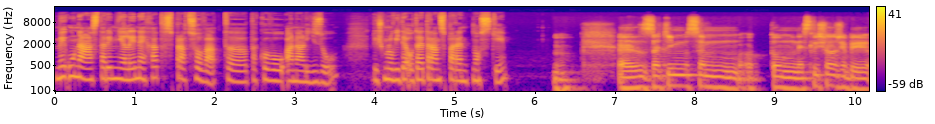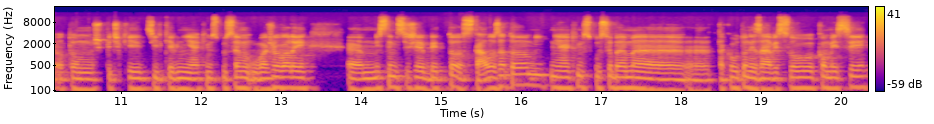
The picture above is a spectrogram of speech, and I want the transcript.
my u nás tady měli nechat zpracovat eh, takovou analýzu, když mluvíte o té transparentnosti? Mhm. Eh, zatím jsem o tom neslyšel, že by o tom špičky církevní nějakým způsobem uvažovali. Eh, myslím si, že by to stálo za to mít nějakým způsobem takovouto nezávislou komisi.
